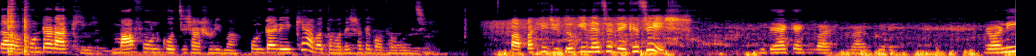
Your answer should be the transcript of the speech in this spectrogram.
তা ফোনটা রাখি। মা ফোন করছে, শাশুড়ি মা। ফোনটা রেখে আবার তোমাদের সাথে কথা বলছি। পাপা কি জুতো কিনেছে দেখেছিস? দেখ একবার বার করে। রনি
